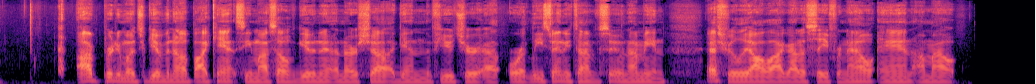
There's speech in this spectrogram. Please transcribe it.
I've pretty much given up. I can't see myself giving it another shot again in the future, or at least anytime soon. I mean, that's really all I got to say for now, and I'm out.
